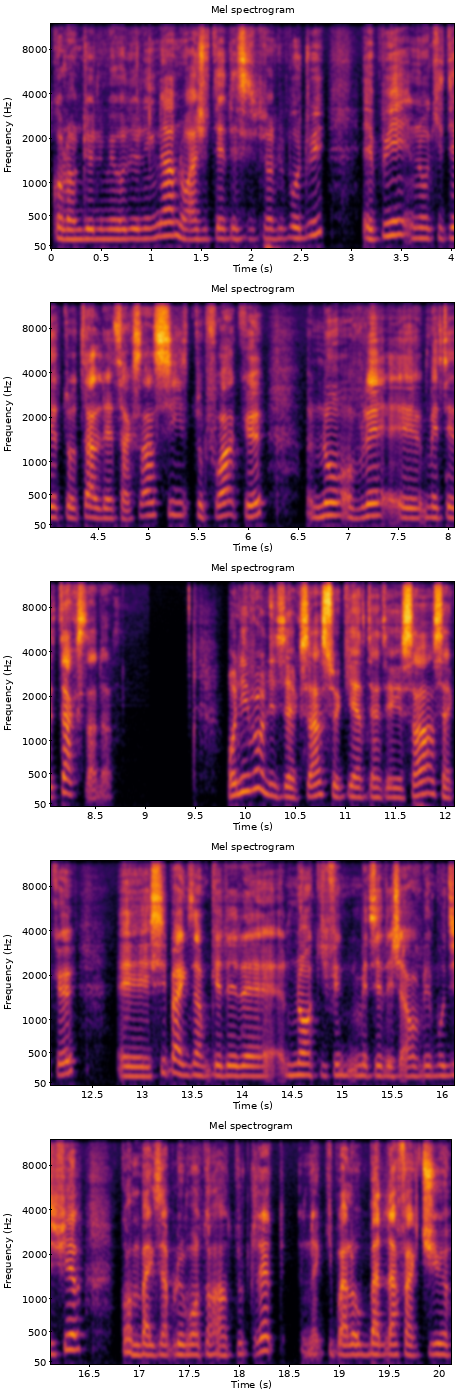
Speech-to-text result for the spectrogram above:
colonne de numéro de ligne là, nous ajouter description du produit. Et puis, nous quitter le total des taxes si toutefois que nous voulons euh, mettre taxes là-dedans. Au niveau du texte, ce qui est intéressant, c'est que si par exemple, il y a des noms qui finissent métier déjà, veut modifier, comme par exemple le montant en toutes lettres, qui parle au bas de la facture,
